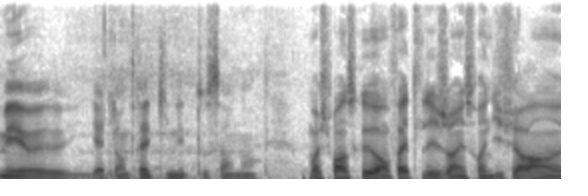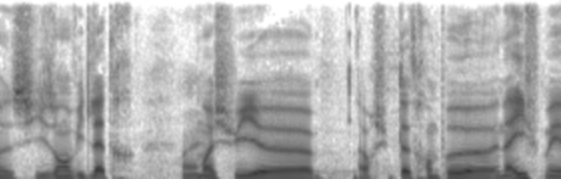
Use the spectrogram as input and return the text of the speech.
mais il y a de l'entraide qui naît de tout ça, non? Moi, je pense que en fait, les gens ils sont indifférents s'ils ont envie de l'être. Ouais. Moi, je suis, alors je suis peut-être un peu naïf, mais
